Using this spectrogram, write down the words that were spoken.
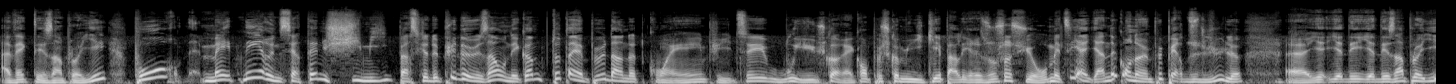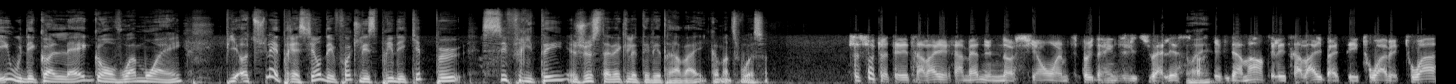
avec tes employés pour maintenir une certaine chimie? Parce que depuis deux ans, on est comme tout un peu dans notre coin, puis tu sais, oui, c'est correct, on peut se communiquer par les réseaux sociaux, mais tu sais, il y, en a qu'on a un peu perdu de vue. Euh, il y, a, y a des employés ou des collègues qu'on voit moins. Puis as-tu l'impression des fois que l'esprit d'équipe peut s'effriter juste avec le télétravail? Comment tu vois ça? C'est sûr que le télétravail ramène une notion un petit peu d'individualisme. Parce qu'évidemment, en télétravail, ben, t'es toi avec toi,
